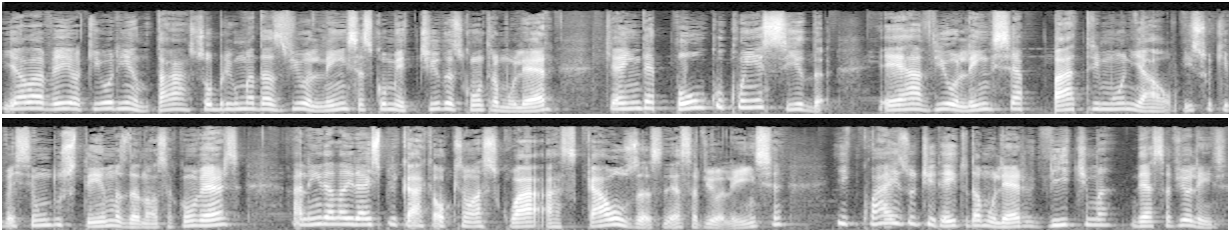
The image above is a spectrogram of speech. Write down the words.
e ela veio aqui orientar sobre uma das violências cometidas contra a mulher que ainda é pouco conhecida. É a violência patrimonial. Isso aqui vai ser um dos temas da nossa conversa Além dela irá explicar quais são as, as causas dessa violência e quais o direito da mulher vítima dessa violência.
